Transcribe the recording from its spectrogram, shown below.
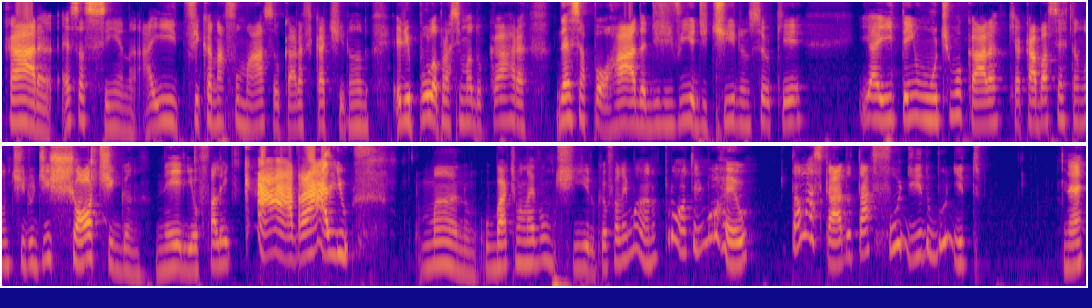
Cara, essa cena, aí fica na fumaça, o cara fica atirando, ele pula pra cima do cara, desce a porrada, desvia de tiro, não sei o que. E aí tem um último cara que acaba acertando um tiro de shotgun nele. Eu falei, caralho! Mano, o Batman leva um tiro. Que eu falei, mano, pronto, ele morreu. Tá lascado, tá fudido, bonito. Né?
